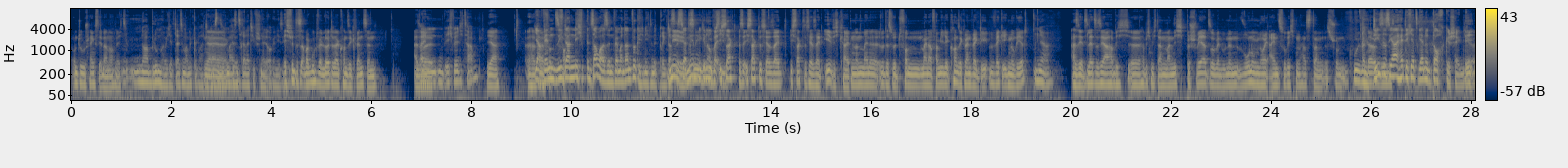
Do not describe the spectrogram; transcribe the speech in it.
Und du schenkst ihr dann auch nichts. Na, Blumen habe ich jetzt letztes Mal mitgebracht. Die Ja, lassen ja, sich okay. meistens relativ schnell organisieren. Ich finde es aber gut, wenn Leute da konsequent sind. Also, Weil ich will nichts haben. ja. Äh, Ja, weil wenn sie dann nicht sauer sind, wenn man dann wirklich nichts mitbringt. Das nee, ist ja das nee, nee, genau, weil ich sag, also ich sag das ja seit, ich sag das ja seit Ewigkeiten und meine, das wird von meiner Familie konsequent weg, wegignoriert. Ja. Also jetzt letztes Jahr habe ich, äh, habe ich mich dann mal nicht beschwert, so wenn du eine Wohnung neu einzurichten hast, dann ist schon cool, wenn da Dieses Jahr hätte ich jetzt gerne doch Geschenke.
